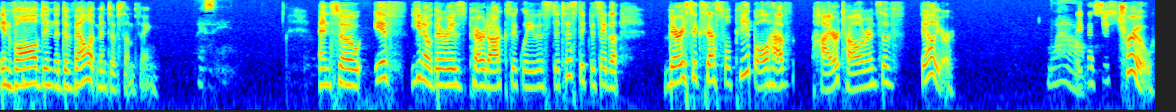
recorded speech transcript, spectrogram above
involved in the development of something. I see. And so, if, you know, there is paradoxically the statistic to say that very successful people have higher tolerance of failure. Wow. That's just true.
